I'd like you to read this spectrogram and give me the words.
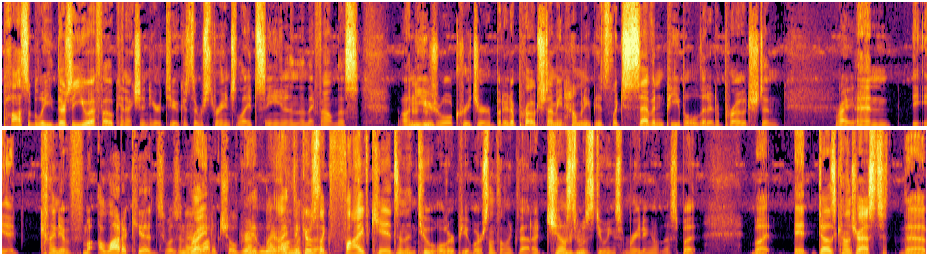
possibly. There's a UFO connection here too because there were strange lights seen, and then they found this unusual creature. But it approached. I mean, how many? It's like seven people that it approached, and right. and it, it kind of a lot of kids, wasn't it? Right. A lot of children. it I think it was the- like five kids and then two older people or something like that. I just Mhm. was doing some reading on this, but but it does contrast the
